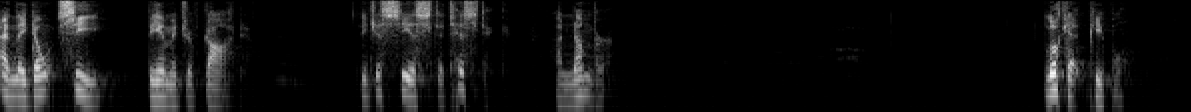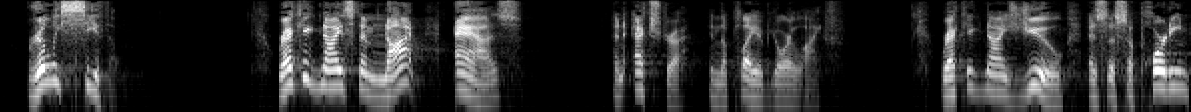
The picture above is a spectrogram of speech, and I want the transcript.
and they don't see the image of God. They just see a statistic, a number. Look at people. Really see them. Recognize them not as an extra in the play of your life recognize you as the supporting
